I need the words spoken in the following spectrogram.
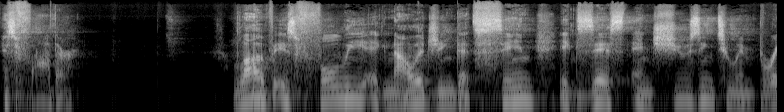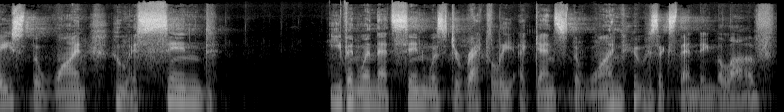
his Father. Love is fully acknowledging that sin exists and choosing to embrace the one who has sinned, even when that sin was directly against the one who is extending the love,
